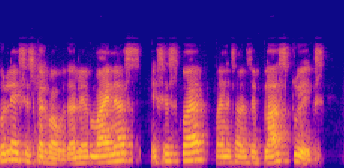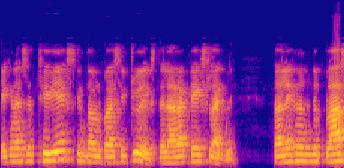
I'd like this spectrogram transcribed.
করলে এক্স স্কোয়ার পাবো। তাহলে minus x square minus plus two x এখানে আছে থ্রি এক্স কিন্তু আমি পাচ্ছি টু এক্স তাহলে আর একটা এক্স লাগবে। তাহলে এখানে যদি প্লাস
